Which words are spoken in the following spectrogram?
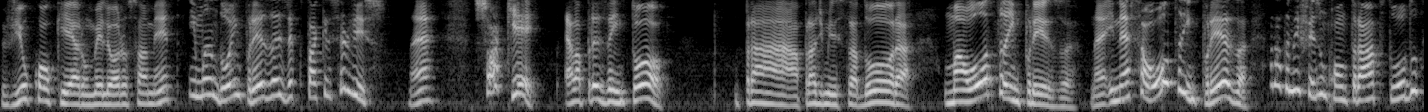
viu qual que era o melhor orçamento e mandou a empresa executar aquele serviço, né? Só que ela apresentou para a administradora uma outra empresa, né? E nessa outra empresa, ela também fez um contrato, tudo,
